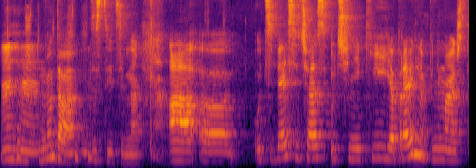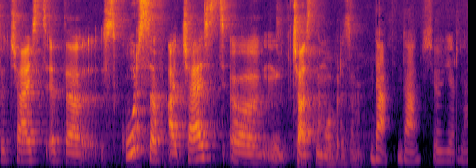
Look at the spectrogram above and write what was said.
Угу. Ну да, действительно. А э, у тебя сейчас ученики, я правильно понимаю, что часть это с курсов, а часть э, частным образом? Да, да, все верно.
